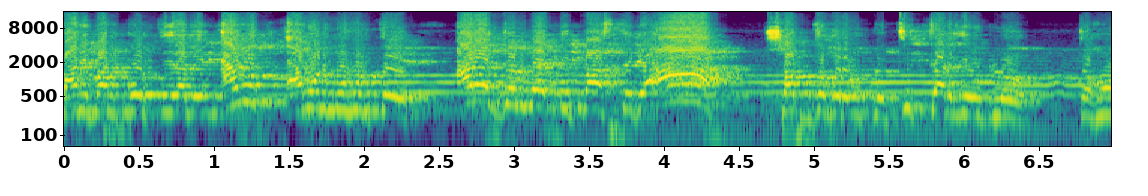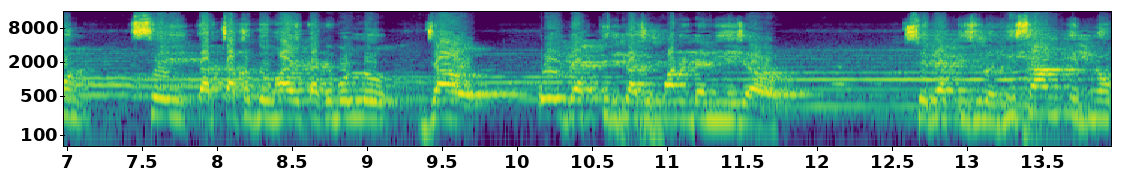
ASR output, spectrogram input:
পানি পান করতে যাবে এমন এমন মুহূর্তে আরেকজন ব্যক্তি পাশ থেকে আ শব্দ করে উঠল, চিৎকার দিয়ে উঠল। তখন সেই তার চাচাতো ভাই তাকে বলল, যাও, ওই ব্যক্তির কাছে পানিটা নিয়ে যাও। সে ব্যক্তি ছিল হিসাম ইবনু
